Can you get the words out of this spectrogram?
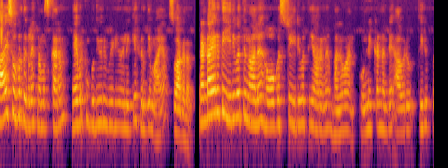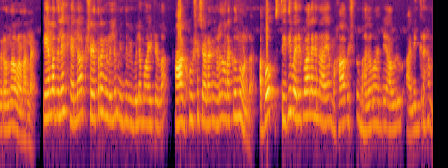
ഹായ് സുഹൃത്തുക്കളെ നമസ്കാരം. ഏവർക്കും പുതിയൊരു വീഡിയോയിലേക്ക് ഹൃദ്യമായ സ്വാഗതം. രണ്ടായിരത്തി ഇരുപത്തിനാല് ഓഗസ്റ്റ് ഇരുപത്തിയാറിന് ഭഗവാൻ ഉണ്ണിക്കണ്ണന്റെ ആ ഒരു തിരു പിറന്നാളാണല്ലേ കേരളത്തിലെ എല്ലാ ക്ഷേത്രങ്ങളിലും ഇന്ന് വിപുലമായിട്ടുള്ള ആഘോഷ ചടങ്ങുകൾ നടക്കുന്നുണ്ട്. അപ്പോൾ സ്ഥിതി പരിപാലകനായ മഹാവിഷ്ണു ഭഗവാന്റെ ആ ഒരു അനുഗ്രഹം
